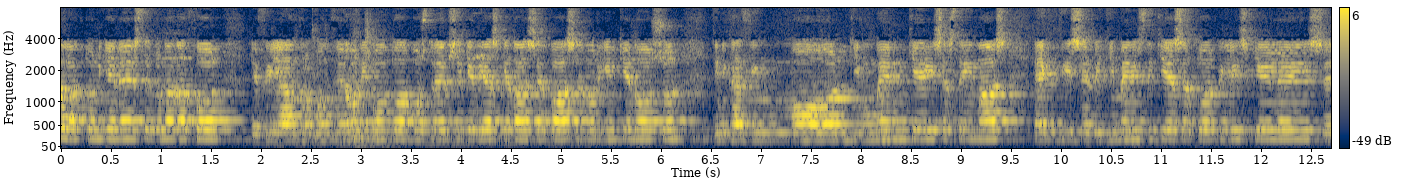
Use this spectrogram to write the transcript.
ευδιάλακτον γενέστε των αγαθών και φιλάνθρωπων θεών ημών το αποστρέψε και διασκεδάσε πάσαν οργήν και νόσων την καθημών κινουμένην και ίσαστε ημάς εκ της επικειμένης δικαίας αυτού απειλής και ελέησε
